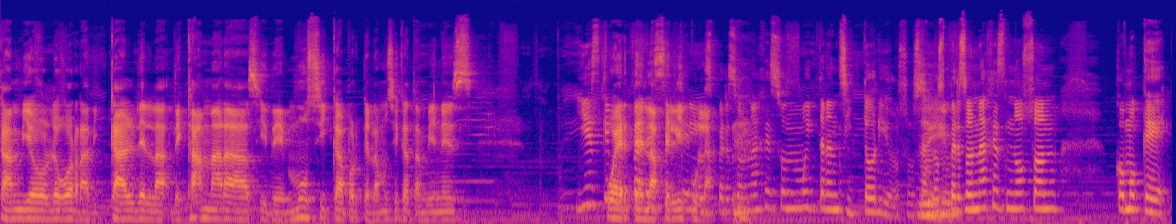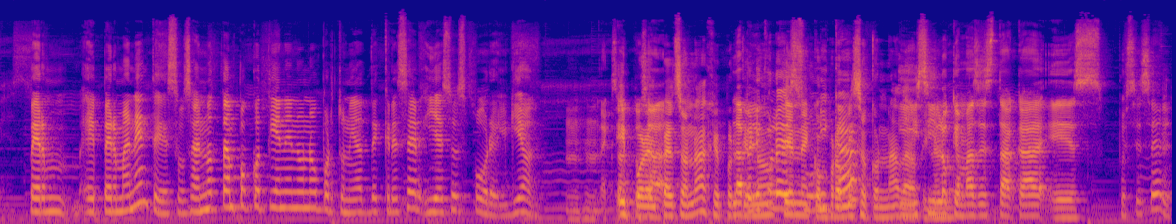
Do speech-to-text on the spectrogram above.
cambio luego radical de la de cámaras y de música porque la música también es Y es que fuerte me en la parece que película. los personajes son muy transitorios, o sea, Sí. los personajes no son como que per- eh, permanentes, o sea, no tampoco tienen una oportunidad de crecer y eso es por el guion. Y por o sea, el personaje, porque la película no tiene única compromiso con nada. y sí lo que más destaca es pues es él.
